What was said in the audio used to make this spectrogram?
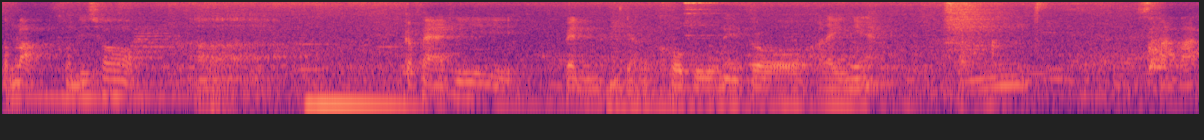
สำหรับคนที่ชอบออกาแฟที่ เป็นอย่างโคบูเนโตรอะไรเงี้ยของสตาร์บัค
